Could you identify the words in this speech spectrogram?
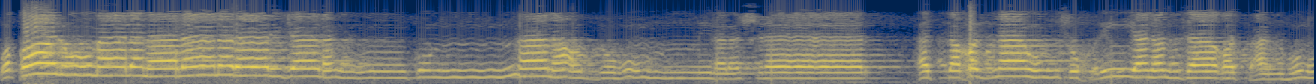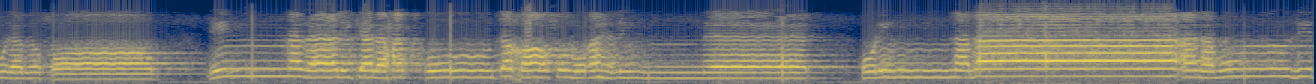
وقالوا ما لنا لا نرى رجالا كنا نعدهم من الأشرار أتخذناهم سخريا أم زاغت عنهم الأبصار إن ذلك لحق تخاصم أهل النار قل إنما أنا منذر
